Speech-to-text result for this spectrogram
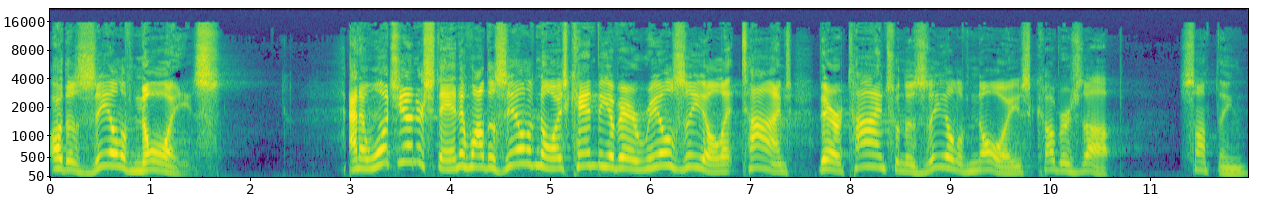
are the zeal of noise. And I want you to understand that while the zeal of noise can be a very real zeal at times, there are times when the zeal of noise covers up something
